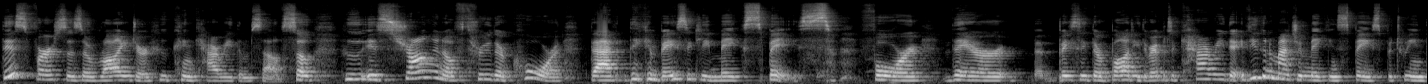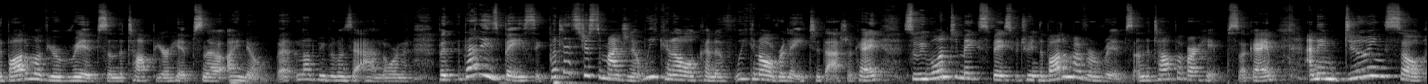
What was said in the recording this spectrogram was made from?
This versus a rider who can carry themselves. So who is strong enough through their core that they can basically make space for their basically their body. They're able to carry their if you can imagine making space between the bottom of your ribs and the top of your hips. Now i know a lot of people are going to say ah lorna but that is basic. But let's just imagine it. We can all kind of we can all relate to that okay? So we want to make space between the bottom of our ribs and the top of our hips okay? And in doing so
